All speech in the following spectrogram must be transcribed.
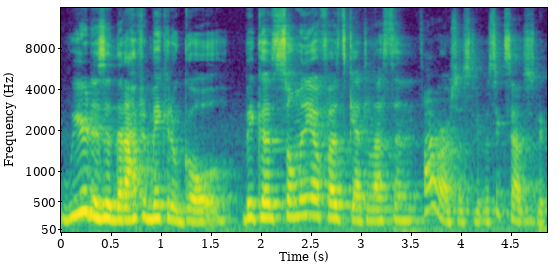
weird is it that I have to make it a goal? Because so many of us get less than five hours of sleep or six hours of sleep.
